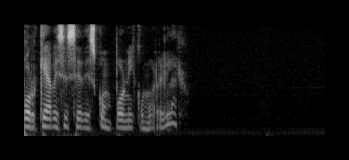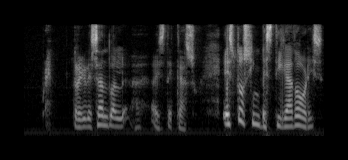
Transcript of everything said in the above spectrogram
por qué a veces se descompone y cómo arreglarlo. Bueno, regresando a este caso, estos investigadores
